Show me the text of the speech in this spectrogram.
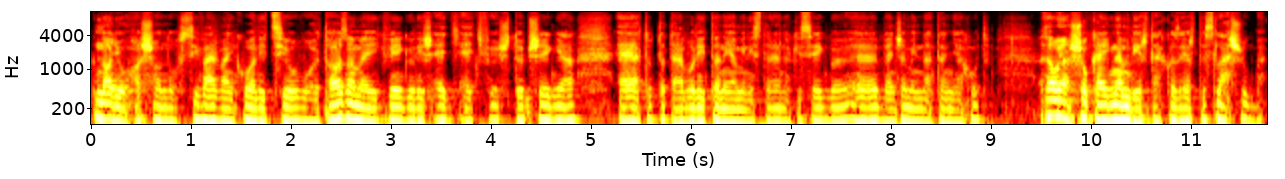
nagyon hasonló szivárvány koalíció volt az, amelyik végül is egy egyfős többséggel el tudta távolítani a miniszterelnöki székből Benjamin Netanyahu-t. Olyan sokáig nem bírták azért azt lássuk be.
